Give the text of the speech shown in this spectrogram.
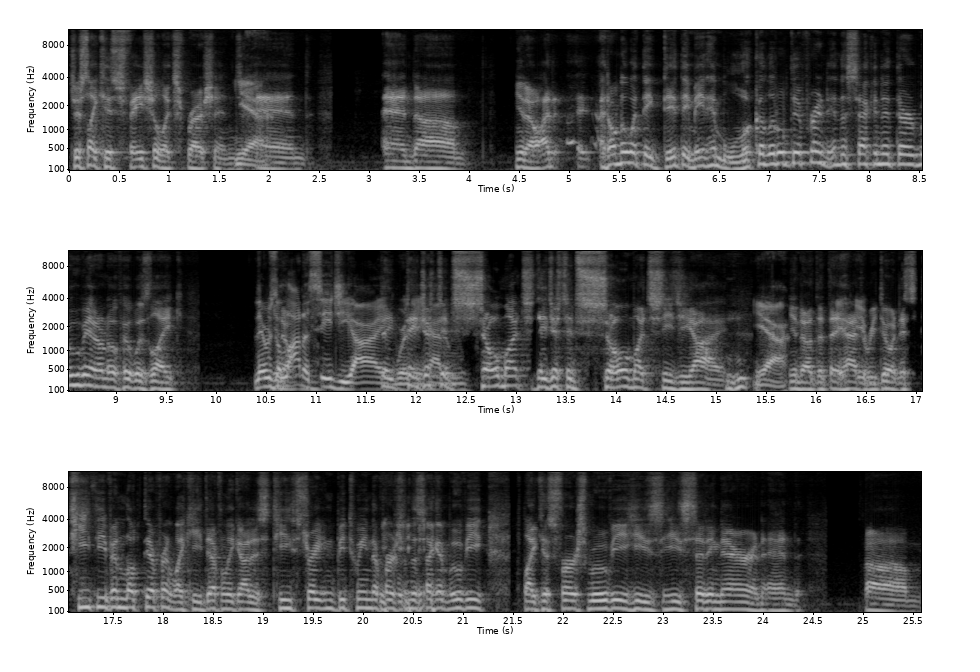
just like his facial expressions Yeah. and and um you know I, I I don't know what they did. They made him look a little different in the second and third movie. I don't know if it was like There was You a know, lot of CGI they, where they they, just did him, so much. They just did so much CGI yeah. you know that they had to redo it. His teeth even look different. Like he definitely got his teeth straightened between the first and the second movie. Like his first movie, he's he's sitting there and and um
